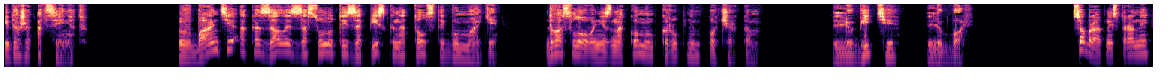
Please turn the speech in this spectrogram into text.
и даже оценят. В банте оказалась засунутой записка на толстой бумаге. Два слова незнакомым крупным почерком. «Любите любовь». С обратной стороны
